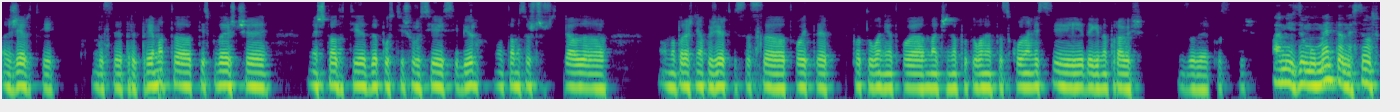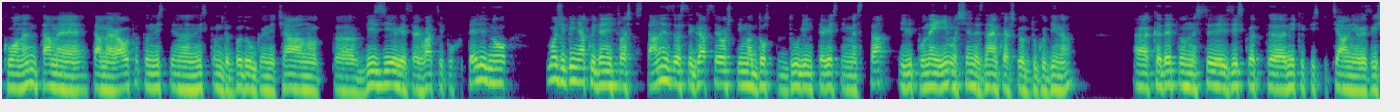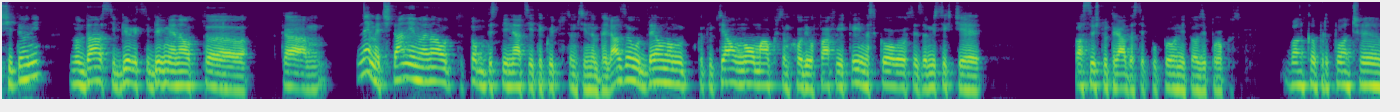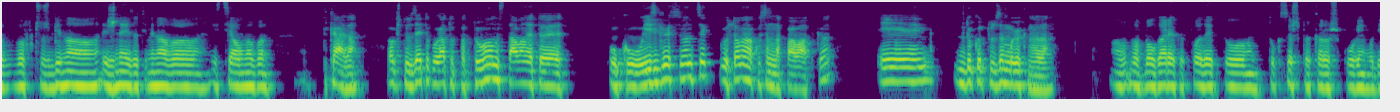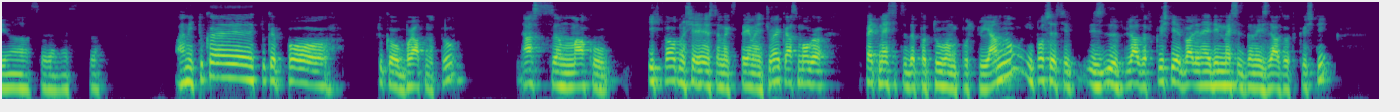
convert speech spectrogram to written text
жертви да се предприемат. Ти споделяш, че мечтата ти е да посетиш Русия и Сибир, но там също ще трябва да направиш някои жертви с а, твоите пътувания, твоя начин на пътуванията. Склонен ли си да ги направиш, за да я посетиш? Ами за момента не съм склонен, там е, там е работата, наистина не искам да бъда ограничаван от а, визии, резервации по хотели, но може би някой ден и това ще стане. За сега все още има доста други интересни места, или поне имаше, не знаем как ще е от до година където не се изискват никакви специални разрешителни. Но да, Сибир, Сибир ми е една от така, не мечтание, но една от топ дестинациите, които съм си набелязал. Отделно, като цяло, много малко съм ходил в Африка и наскоро се замислих, че това също трябва да се попълни този пропуск. Банка, предполагам, че в чужбина ежедневието ти минава изцяло навън. Така е, да. Общо взето, когато пътувам, ставането е около изгрев слънце, особено ако съм на палатка, е докато замръкна, да. А в България какво е, като тук също прекарваш половин година, 7 месеца? Ами тук е, тук е по... Тук е обратното. Аз съм малко... И в това отношение съм екстремен човек. Аз мога 5 месеца да пътувам постоянно и после да си вляза вкъщи, едва ли на един месец да не изляза от къщи.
